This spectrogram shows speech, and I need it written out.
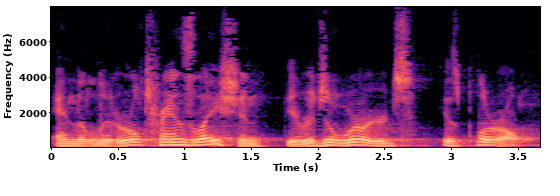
and the literal translation, the original words, is plural.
